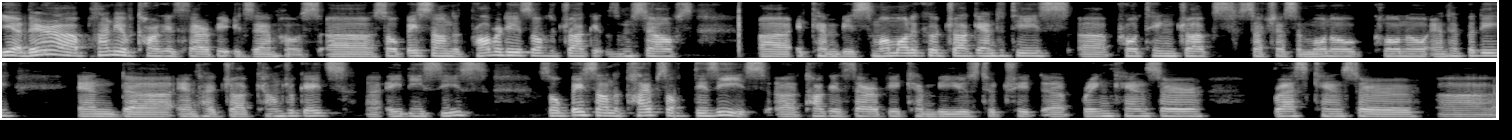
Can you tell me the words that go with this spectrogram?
Yeah, there are plenty of targeted therapy examples. Uh, so, based on the properties of the drug themselves, uh, it can be small molecule drug entities, uh, protein drugs such as a monoclonal antibody, and uh, anti drug conjugates, uh, ADCs. So based on the types of disease, uh, targeted therapy can be used to treat uh, brain cancer, breast cancer, uh,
